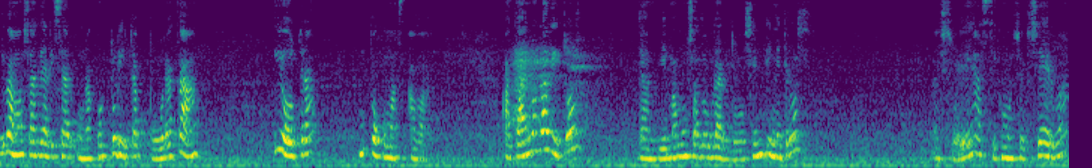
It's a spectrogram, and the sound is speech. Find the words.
Y vamos a realizar una costurita por acá y otra un poco más abajo. Acá en los laditos también vamos a doblar 2 centímetros eso es así como se observa.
